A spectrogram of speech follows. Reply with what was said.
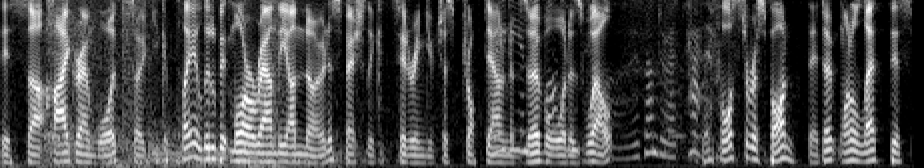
this uh, high ground ward, so you can play a little bit more around the unknown, especially considering you've just dropped down an observer ward as well. They're forced to respond. They don't want to let this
